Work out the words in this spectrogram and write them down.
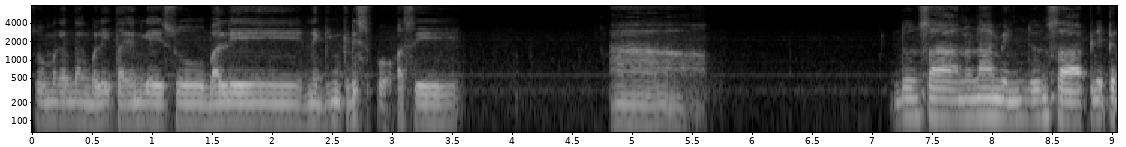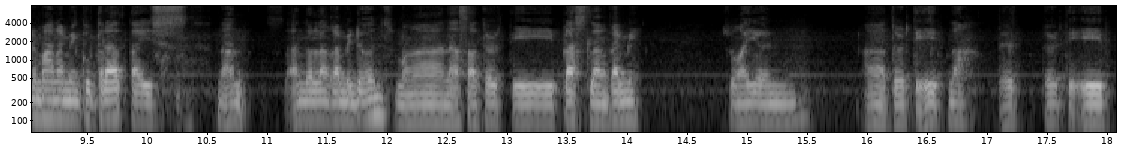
So magandang balita yan guys. So bali nag-increase po kasi ah doon sa ano namin, doon sa pinipirmahan namin kontrata is na, ano lang kami doon, mga nasa 30 plus lang kami. So ngayon ah 38 na, 38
